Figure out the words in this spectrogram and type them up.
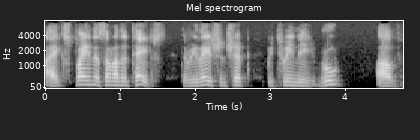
I explained this on other tapes. The relationship between the root of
